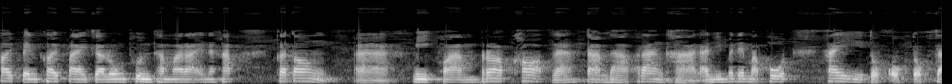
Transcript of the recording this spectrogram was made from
ค่อยเป็นค่อยไปจะลงทุนทำอะไรนะครับ ก็ต้องอมีความรอบคอบนะตามดาวพระอังคารอันนี้ไม่ได้มาพูดให้ตกอกตกใจ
